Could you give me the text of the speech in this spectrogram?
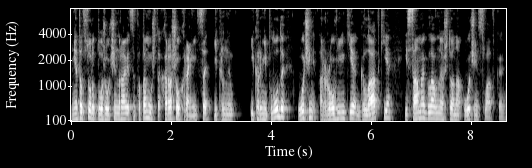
Мне этот сорт тоже очень нравится, потому что хорошо хранится и, корне... и корнеплоды очень ровненькие, гладкие. И самое главное, что она очень сладкая.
